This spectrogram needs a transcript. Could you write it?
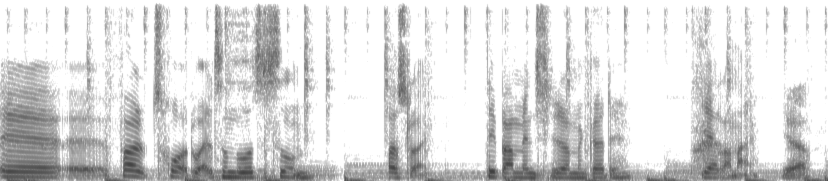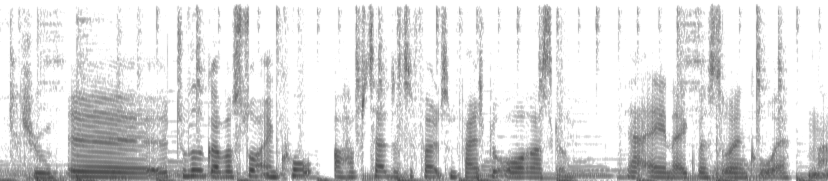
er øh, øh, folk tror, du altid møder til tiden. Også løgn. Det er bare menneskeligt, at man gør det. Ja eller nej. Ja, true. Øh, du ved godt, hvor stor en ko, og har fortalt det til folk, som faktisk blev overrasket. Jeg aner ikke, hvor stor en ko er. Nej,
